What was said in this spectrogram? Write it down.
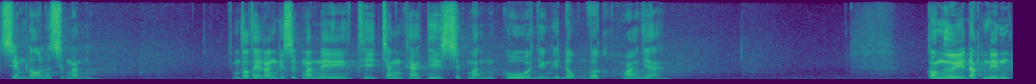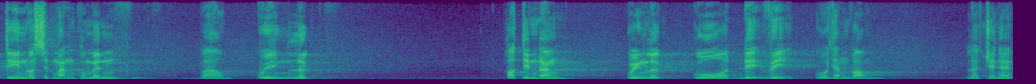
Xem đó là sức mạnh. Chúng ta thấy rằng cái sức mạnh này thì chẳng khác gì sức mạnh của những cái động vật hoang dã có người đặt niềm tin và sức mạnh của mình vào quyền lực. Họ tin rằng quyền lực của địa vị, của danh vọng là trên hết.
